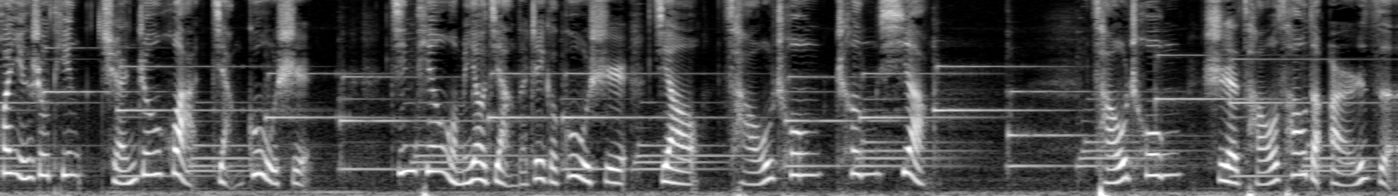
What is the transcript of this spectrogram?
欢迎收听泉州话讲故事。今天我们要讲的这个故事叫《曹冲称象》。曹冲是曹操的儿子。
